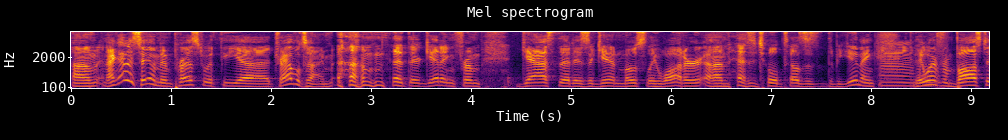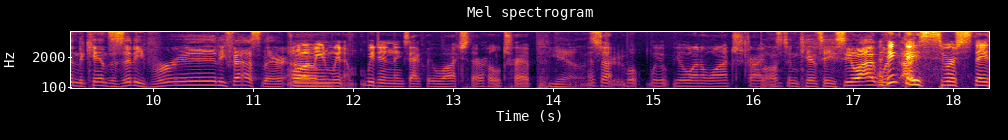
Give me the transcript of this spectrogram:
Um, and I got to say, I'm impressed with the uh, travel time um, that they're getting from gas that is again mostly water, um, as Joel tells us at the beginning. They went from Boston to Kansas City pretty fast there. Mm-hmm. Well, I mean, we we didn't exactly watch their whole trip. yeah, Is that true. what we, you want to watch driving? Boston, Kansas City. See, well, I, I think they s were they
